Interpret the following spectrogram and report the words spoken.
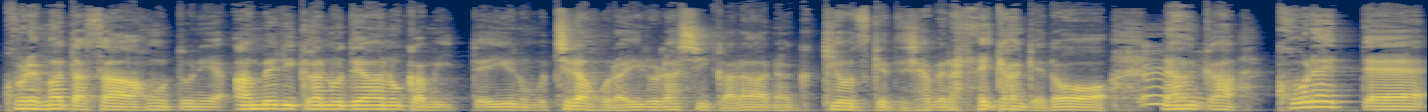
これまたさ、本当にアメリカの電話の神っていうのもちらほらいるらしいから、なんか気をつけて喋らないかんけど、うんなんか、これって、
